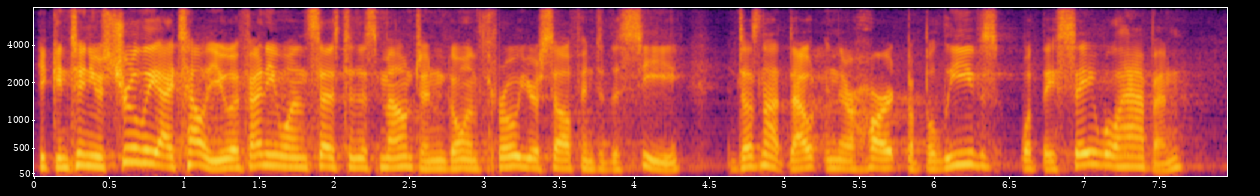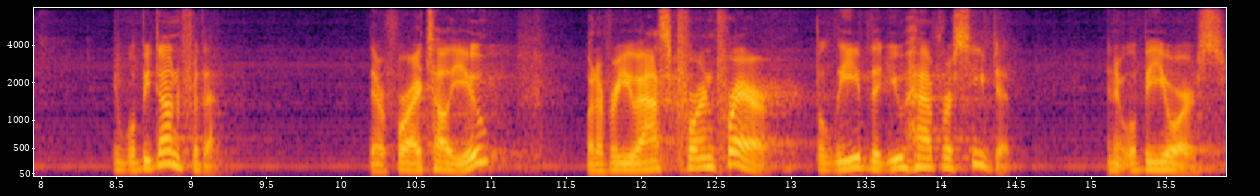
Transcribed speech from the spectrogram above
He continues, Truly I tell you, if anyone says to this mountain, Go and throw yourself into the sea, and does not doubt in their heart, but believes what they say will happen, it will be done for them. Therefore I tell you, whatever you ask for in prayer, believe that you have received it, and it will be yours.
